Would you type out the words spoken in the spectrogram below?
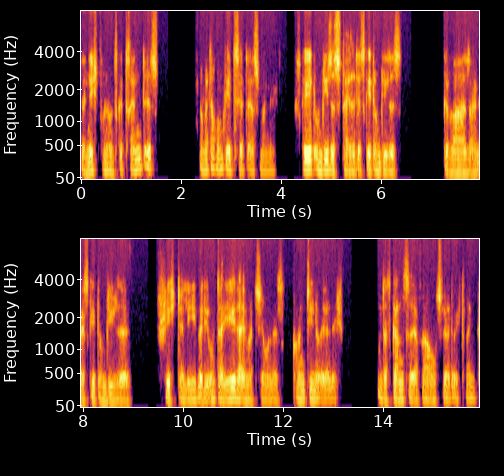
Der nicht von uns getrennt ist. Aber darum geht es jetzt erstmal nicht. Es geht um dieses Feld, es geht um dieses Gewahrsein, es geht um diese Schicht der Liebe, die unter jeder Emotion ist, kontinuierlich und das ganze Erfahrungsfeld durchdringt.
